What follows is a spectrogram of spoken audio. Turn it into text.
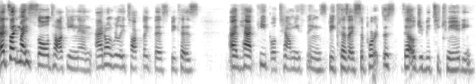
that's like my soul talking, and I don't really talk like this because I've had people tell me things because I support this the LGBT community.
